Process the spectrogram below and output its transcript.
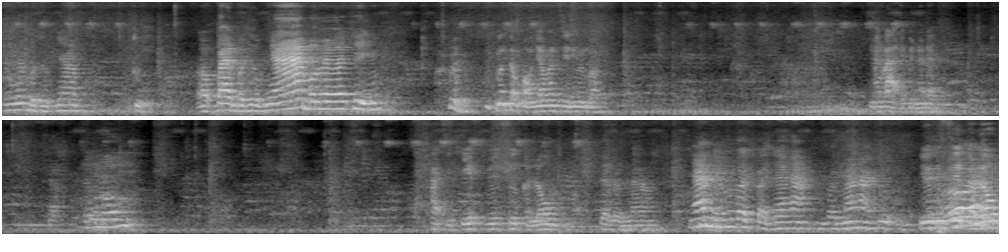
มึงนั่นบ่ถูกยามออกบ้านบ่ถูกยามบ่แม่นมาชิม มันต้องของยามวันสินมันบ่นางละจะเป็นอะไรทั้งลมข้าสิเจ็บอยืดซื้อกระล่มแต่ละน้งานนี้มันเปิดเปิดจะหาเปิดมาหาจุดอยืดซื้อกระล่ม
